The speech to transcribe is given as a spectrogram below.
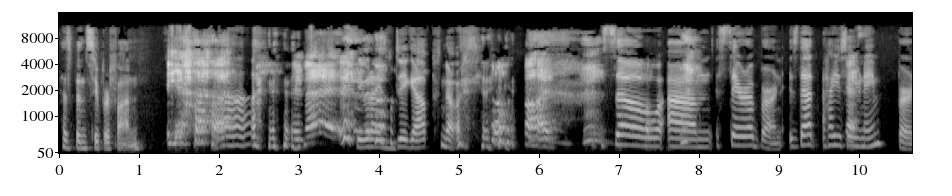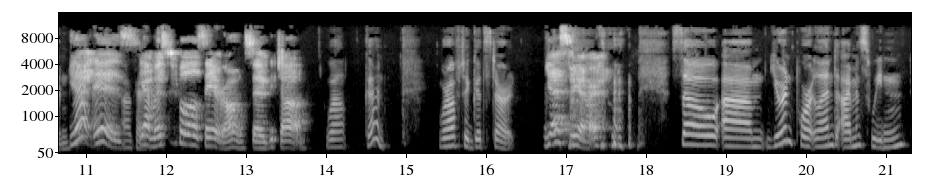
has been super fun. Yeah, Ah. Bet. See what I dig up? No. oh God. so, um, Sarah Byrne, is that how you say Yeah. your name? Byrne. Yeah, it is. Okay. Yeah, most people say it wrong. So good job. Well, good. We're off to a good start. Yes, we are. So, um, you're in Portland. I'm in Sweden.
